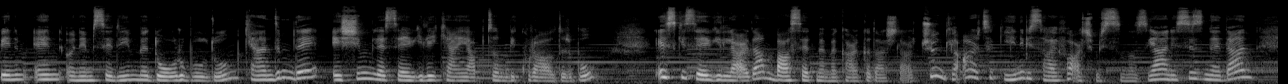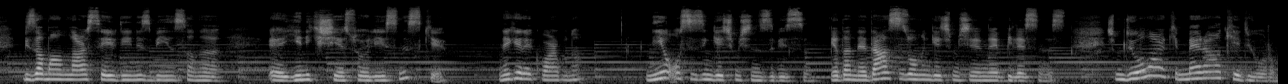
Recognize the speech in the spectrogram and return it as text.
benim en önemsediğim ve doğru bulduğum, kendim de eşimle sevgiliyken yaptığım bir kuraldır bu. Eski sevgililerden bahsetmemek arkadaşlar. Çünkü artık yeni bir sayfa açmışsınız. Yani siz neden bir zamanlar sevdiğiniz bir insanı e, yeni kişiye söyleyesiniz ki? Ne gerek var buna? Niye o sizin geçmişinizi bilsin? Ya da neden siz onun geçmişini bilesiniz? Şimdi diyorlar ki merak ediyorum.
